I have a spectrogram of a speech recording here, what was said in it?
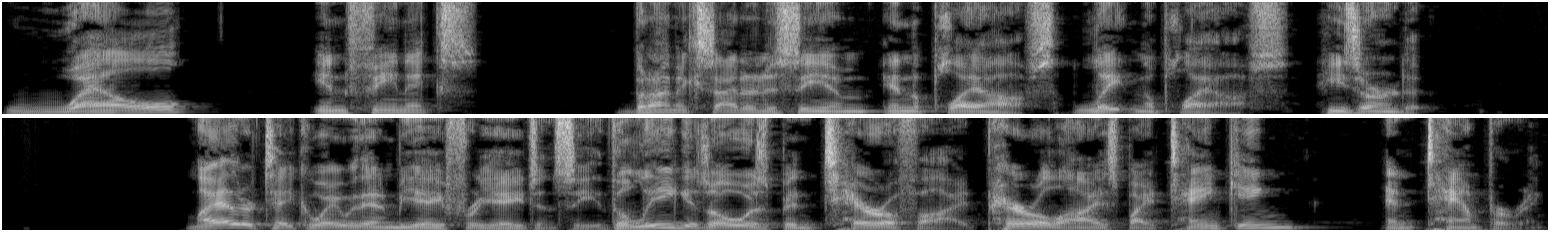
well in Phoenix, but I'm excited to see him in the playoffs, late in the playoffs. He's earned it. My other takeaway with NBA free agency the league has always been terrified, paralyzed by tanking and tampering.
